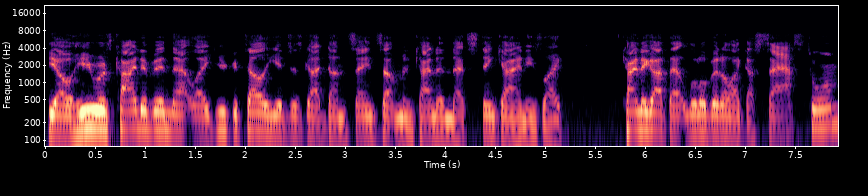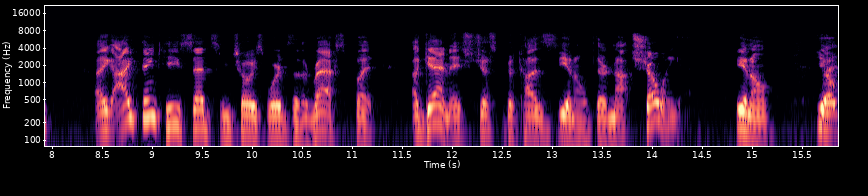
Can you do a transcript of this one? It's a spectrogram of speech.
you know he was kind of in that like you could tell he had just got done saying something and kind of in that stink eye, and he's like kind of got that little bit of like a sass to him. Like I think he said some choice words to the refs, but again, it's just because you know they're not showing it. You know, you know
